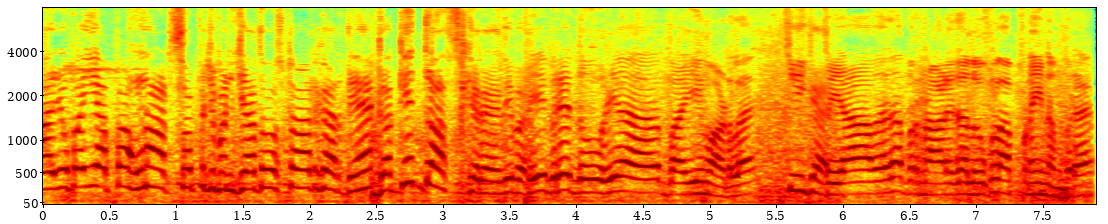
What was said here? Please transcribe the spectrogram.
ਆਜੋ ਬਾਈ ਆਪਾਂ ਹੁਣ 855 ਤੋਂ ਸਟਾਰਟ ਕਰਦੇ ਆਂ ਗੱਗੇ 10 ਕਰਾਂ ਇਹਦੇ ਬਾਰੇ। ਇਹ ਵੀਰੇ 2022 ਮਾਡਲ ਹੈ। ਠੀਕ ਹੈ। ਪੰਜਾਬ ਦਾ ਇਹਦਾ ਬਰਨਾਲੇ ਦਾ ਲੋਕਲ ਆਪਣਾ ਹੀ ਨੰਬਰ ਹੈ।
